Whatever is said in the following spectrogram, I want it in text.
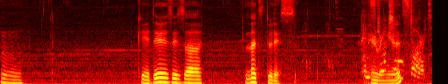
Hmm. Okay, this is uh. Let's do this. Construction units. start.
